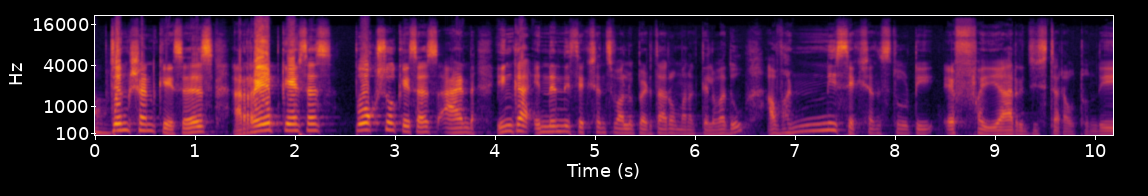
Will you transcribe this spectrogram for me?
abduction cases rape cases POCSO cases and ఇంకా ఎన్నెన్ని సెక్షన్స్ వాళ్ళు పెడతారో మనకు తెలియదు అవన్నీ సెక్షన్స్ తోటి ఎఫ్ఐఆర్ రిజిస్టర్ అవుతుంది.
